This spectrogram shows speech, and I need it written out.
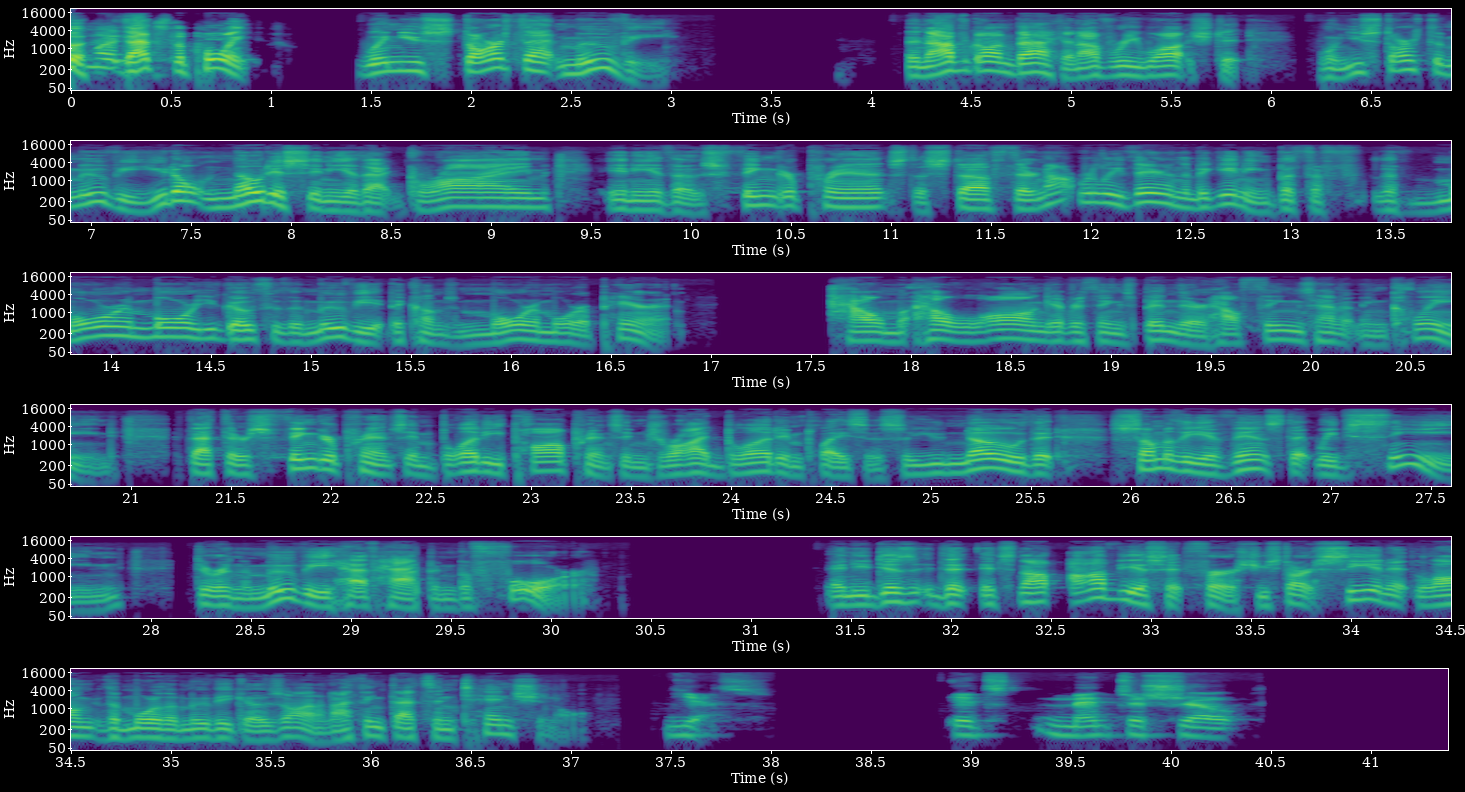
much- that's the point. When you start that movie, and I've gone back and I've rewatched it. When you start the movie, you don't notice any of that grime, any of those fingerprints, the stuff. They're not really there in the beginning, but the the more and more you go through the movie, it becomes more and more apparent how how long everything's been there, how things haven't been cleaned, that there's fingerprints and bloody paw prints and dried blood in places. So you know that some of the events that we've seen during the movie have happened before. And you does that it's not obvious at first. You start seeing it long the more the movie goes on, and I think that's intentional. Yes. It's meant to show.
